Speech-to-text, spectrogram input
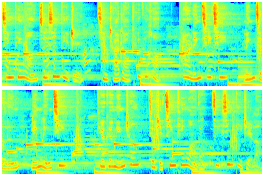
倾听网最新地址，请查找 QQ 号二零七七零九零零零七。QQ 名称就是倾听网的最新地址了。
